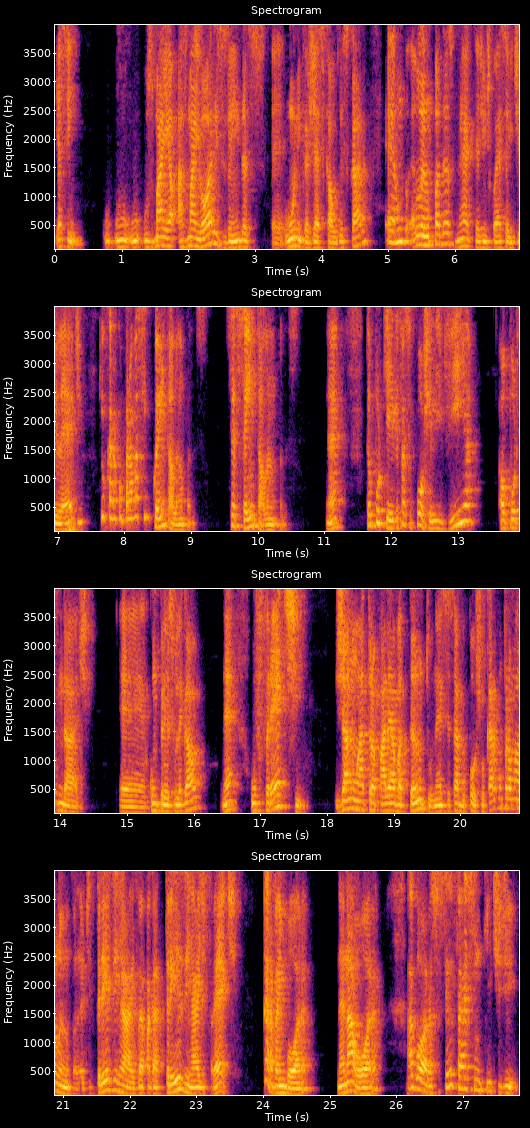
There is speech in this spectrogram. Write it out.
E assim, o, o, os maior, as maiores vendas é, únicas de SKU desse cara eram lâmpadas, né? Que a gente conhece aí de LED, que o cara comprava 50 lâmpadas, 60 lâmpadas, né? Então, por quê? Ele fala assim, poxa, ele via a oportunidade é, com preço legal, né? O frete já não atrapalhava tanto, né? Você sabe, poxa, o cara comprar uma lâmpada de 13 reais, vai pagar 13 reais de frete, o cara vai embora, né? Na hora. Agora, se você oferece um kit de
